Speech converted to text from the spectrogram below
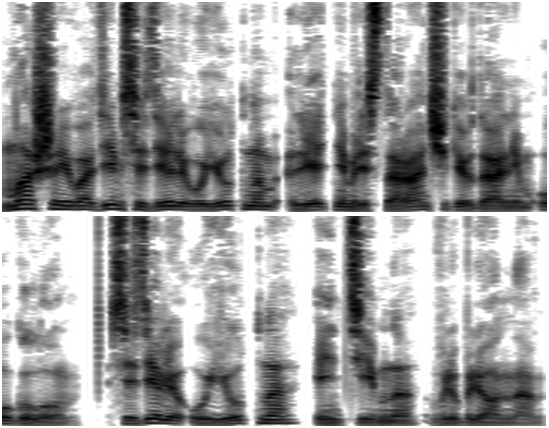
Маша и Вадим сидели в уютном летнем ресторанчике в дальнем углу. Сидели уютно, интимно, влюбленно.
